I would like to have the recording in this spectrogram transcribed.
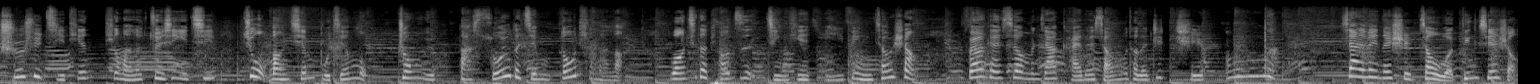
持续几天听完了最新一期，就往前补节目，终于把所有的节目都听完了，往期的嫖资今天一并交上，非常感谢我们家可爱的小木头的支持，嗯。下一位呢是叫我丁先生，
